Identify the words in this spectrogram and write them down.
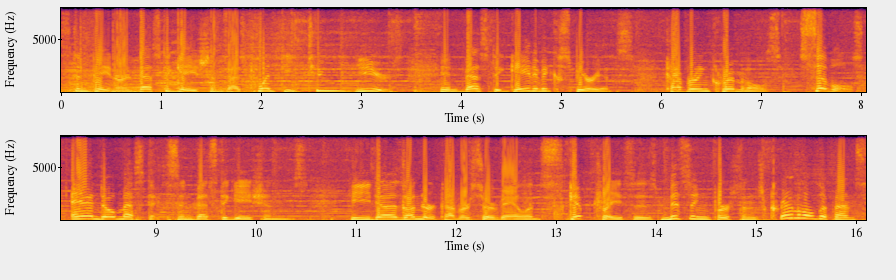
Justin Painter Investigations has 22 years investigative experience covering criminals, civils, and domestics investigations. He does undercover surveillance, skip traces, missing persons, criminal defense.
